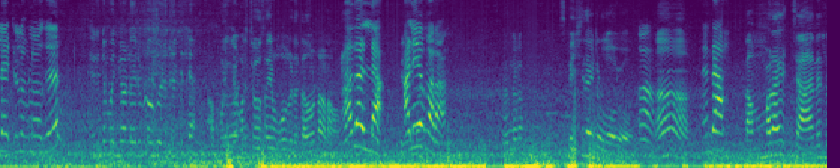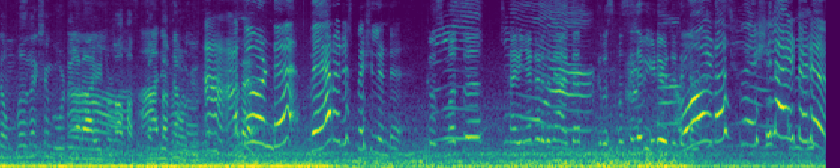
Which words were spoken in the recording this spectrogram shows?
Vlog? ഇതിന്റെ ഒരു എടുത്തിട്ടില്ല. അപ്പൊ ഇന്നെ കുറച്ച് ദിവസമായി വ്ളോഗ് എടുത്ത് അതുകൊണ്ടാണോ? അതല്ല അളിയൻ പറ. സ്പെഷ്യൽ ആയിട്ടുള്ള വ്ളോഗോ ആ. എന്താ? നമ്മുടെ ചാനലിൽ ഒമ്പത് ലക്ഷം കൂട്ടുകാരായിട്ടുള്ള വ്ളോഗ് അതുകൊണ്ട് വേറൊരു സ്പെഷ്യൽ ഉണ്ട്. ക്രിസ്മസ് കഴിഞ്ഞിട്ട് എടുക്കുന്ന ആദ്യത്തെ ക്രിസ്മസിന്റെ വീഡിയോ ഇട്ടിട്ടില്ല ഓടെ സ്പെഷ്യൽ ആയിട്ടൊരു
